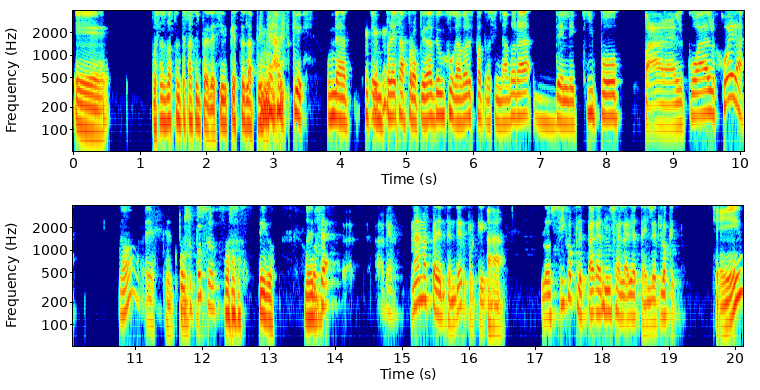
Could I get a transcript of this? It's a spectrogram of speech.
eh, pues es bastante fácil predecir que esta es la primera vez que una empresa propiedad de un jugador es patrocinadora del equipo para el cual juega, ¿no? Este, Por supuesto. digo. o sea, a ver, nada más para entender, porque los Seahawks le pagan un salario a Tyler Lockett. Sí.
